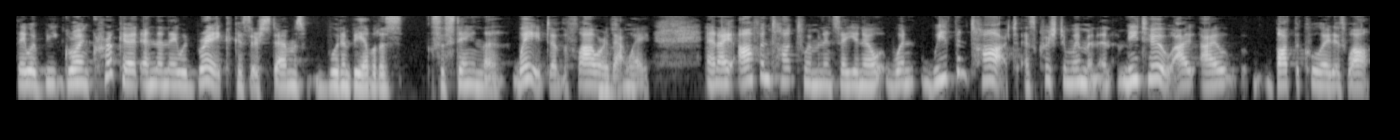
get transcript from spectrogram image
they would be growing crooked and then they would break because their stems wouldn't be able to sustain the weight of the flower mm-hmm. that way. And I often talk to women and say, you know, when we've been taught as Christian women, and me too, I, I bought the Kool Aid as well,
